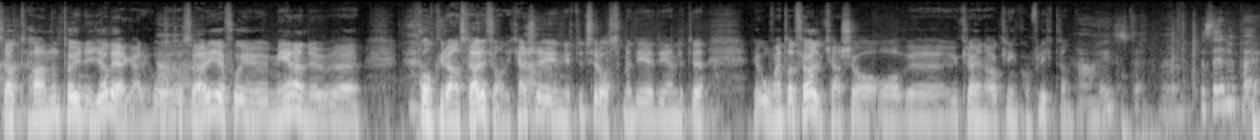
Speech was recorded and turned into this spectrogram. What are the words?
Så Ja. att handeln tar ju nya vägar och, Ja. och Sverige får ju mera nu eh, konkurrens därifrån. Det kanske Ja. är nyttigt för oss men det, är- det är en lite oväntad följd kanske av, av eh, Ukraina och kringkonflikten. Ja, just det. Ja. Vad säger du Per?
